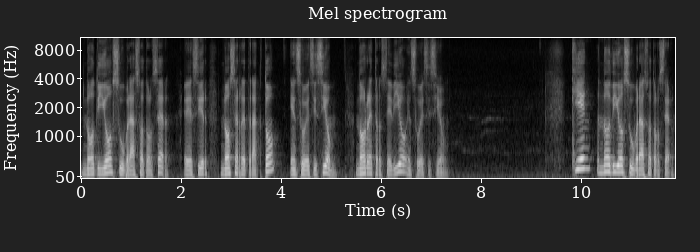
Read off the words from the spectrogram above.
no dio su brazo a torcer, es decir, no se retractó en su decisión, no retrocedió en su decisión. ¿Quién no dio su brazo a torcer?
